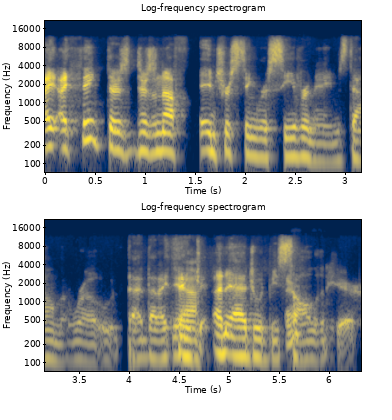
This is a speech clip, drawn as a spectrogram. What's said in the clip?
I- I think there's there's enough interesting receiver names down the road that, that I think Yeah. an edge would be solid here.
